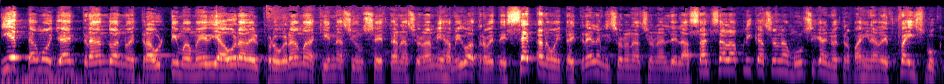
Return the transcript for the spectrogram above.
Y estamos ya entrando a nuestra última media hora del programa aquí en Nación Z Nacional, mis amigos, a través de Z93, la emisora nacional de la salsa, la aplicación La Música y nuestra página de Facebook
